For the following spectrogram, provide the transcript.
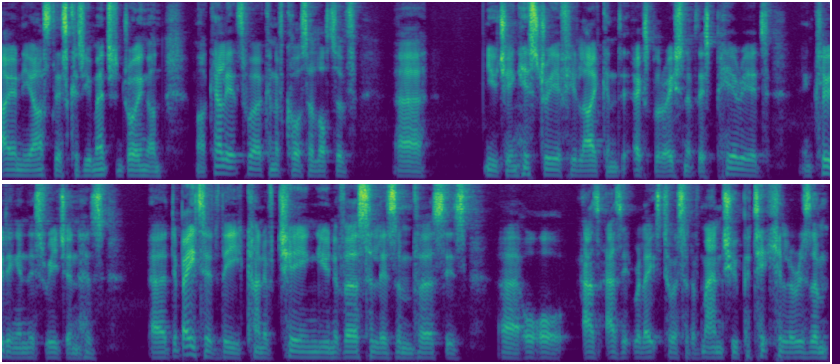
I only asked this because you mentioned drawing on Mark Elliott's work, and of course a lot of uh, New Qing history, if you like, and exploration of this period, including in this region, has uh, debated the kind of Qing universalism versus, uh, or, or, as as it relates to a sort of Manchu particularism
